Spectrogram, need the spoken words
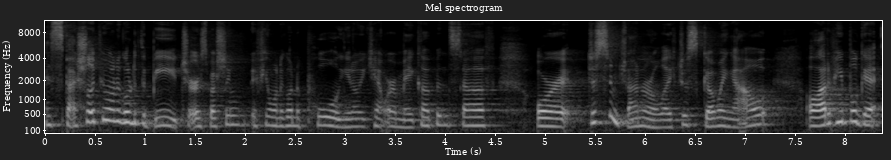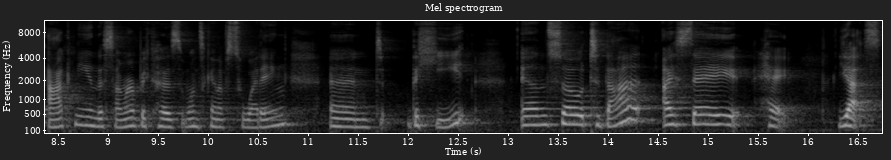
especially if you want to go to the beach or especially if you want to go to a pool, you know, you can't wear makeup and stuff, or just in general, like just going out. A lot of people get acne in the summer because, once again, of sweating and the heat. And so, to that, I say, hey, yes,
